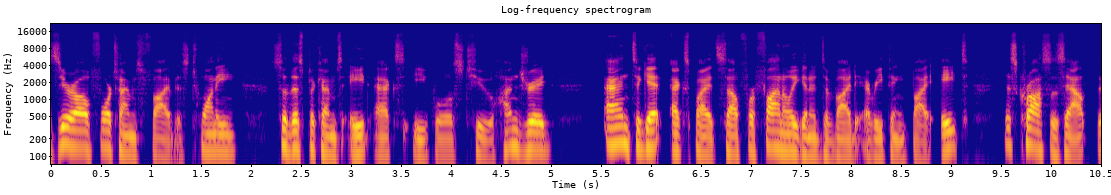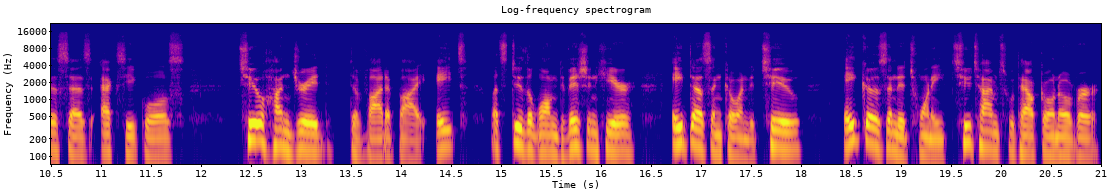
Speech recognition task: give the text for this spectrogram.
0. 4 times 5 is 20. So this becomes 8x equals 200. And to get x by itself, we're finally going to divide everything by 8. This crosses out. This says x equals 200 divided by 8. Let's do the long division here. 8 doesn't go into 2. 8 goes into 20 two times without going over.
